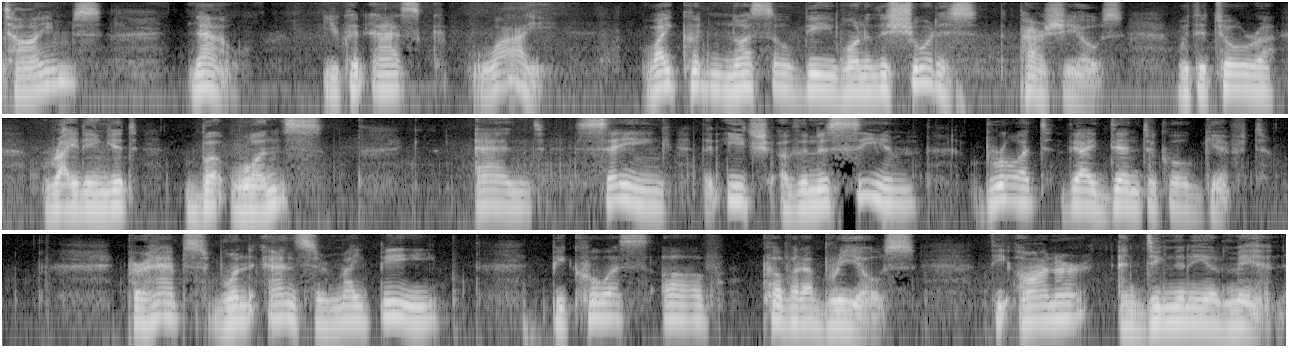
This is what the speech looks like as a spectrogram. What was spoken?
times. Now, you could ask why. Why couldn't Naso be one of the shortest parshios, with the Torah writing it but once and saying that each of the Nisim brought the identical gift? Perhaps one answer might be because of kavod habrios, the honor and dignity of man,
